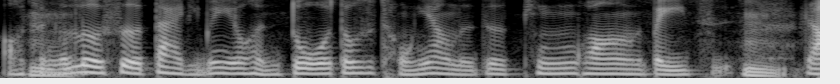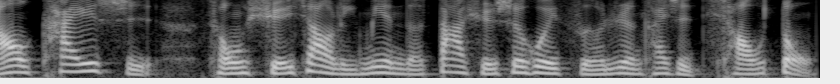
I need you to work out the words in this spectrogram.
哦，整个垃圾袋里面有很多都是同样的这听框的杯子，嗯，然后开始从学校里面的大学社会责任开始敲动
